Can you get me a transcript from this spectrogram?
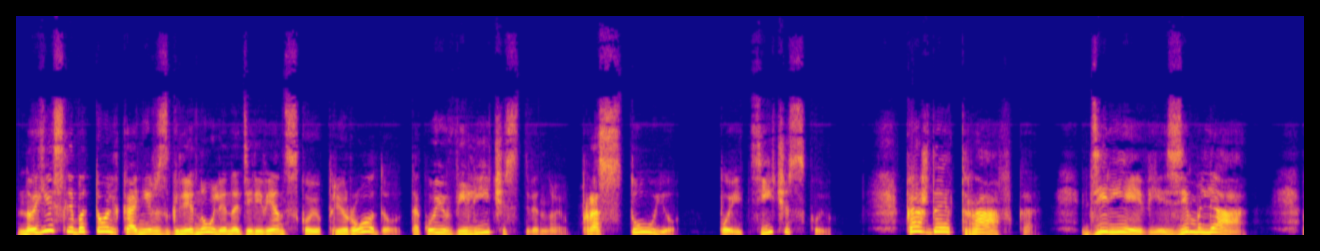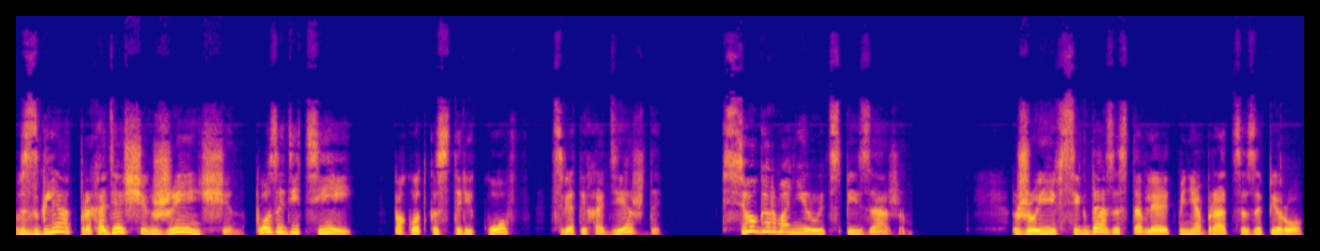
Но если бы только они взглянули на деревенскую природу, такую величественную, простую, поэтическую, каждая травка, деревья, земля, взгляд проходящих женщин, поза детей, походка стариков, цвет их одежды — все гармонирует с пейзажем. Жуи всегда заставляет меня браться за перо.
